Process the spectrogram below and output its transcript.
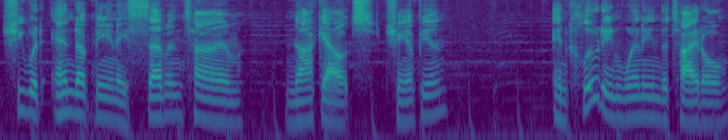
She would end up being a seven time knockouts champion, including winning the title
